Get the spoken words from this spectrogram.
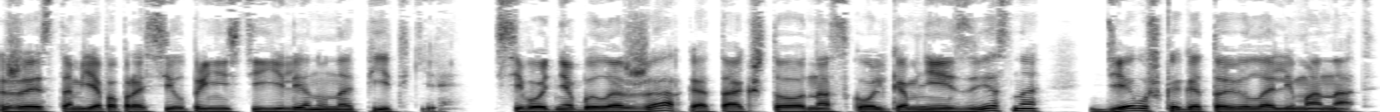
Жестом я попросил принести Елену напитки. Сегодня было жарко, так что, насколько мне известно, девушка готовила лимонад.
